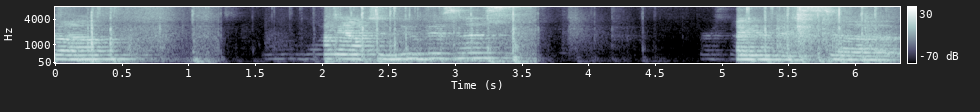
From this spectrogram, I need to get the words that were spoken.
Um, Going out to new business. First item is uh,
